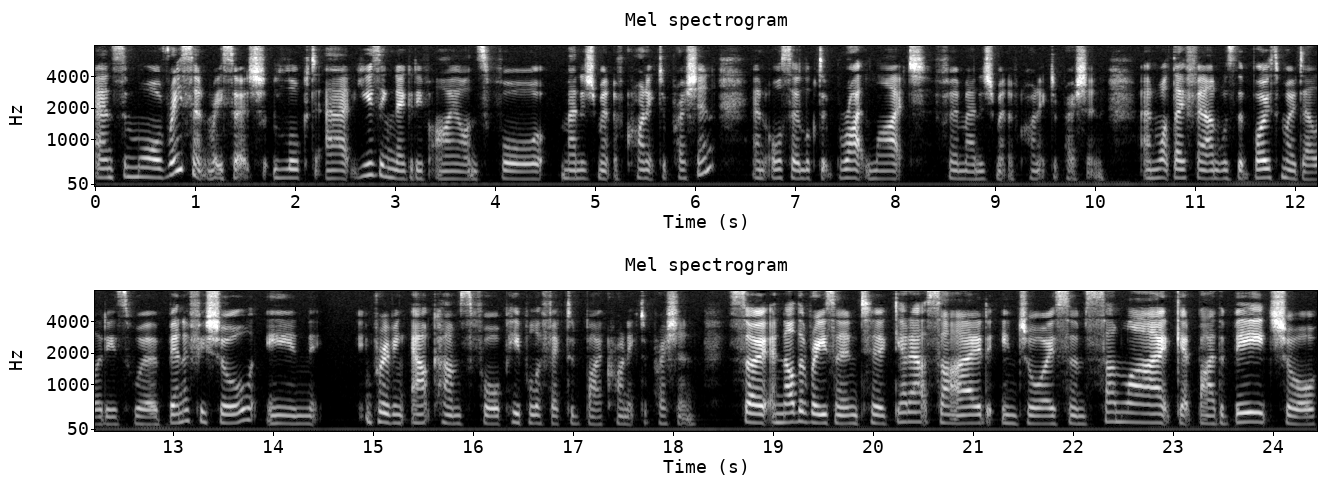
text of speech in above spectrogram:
And some more recent research looked at using negative ions for management of chronic depression and also looked at bright light for management of chronic depression. And what they found was that both modalities were beneficial in improving outcomes for people affected by chronic depression. So, another reason to get outside, enjoy some sunlight, get by the beach or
